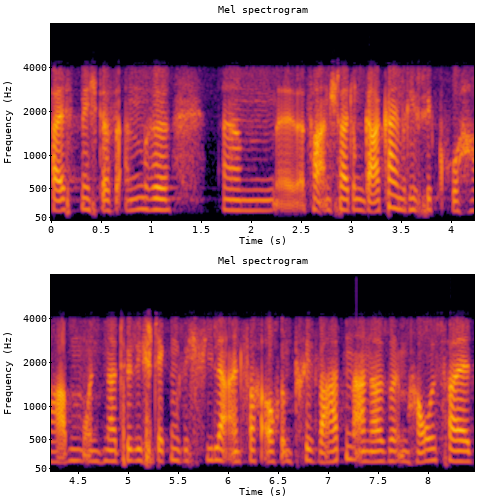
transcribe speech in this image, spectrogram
heißt nicht, dass andere ähm, äh, Veranstaltungen gar kein Risiko haben. Und natürlich stecken sich viele einfach auch im Privaten an, also im Haushalt,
